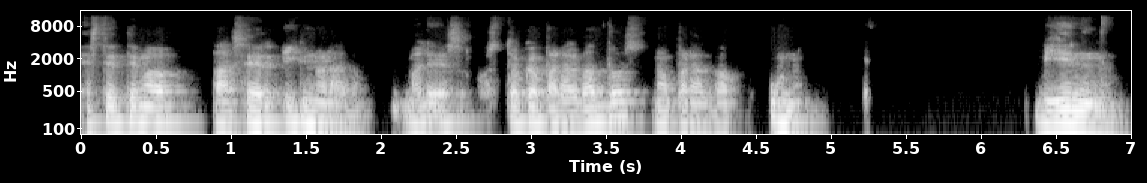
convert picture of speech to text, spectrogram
este tema va a ser ignorado, ¿vale? os toca para el BAP 2, no para el BAP 1. Bien,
